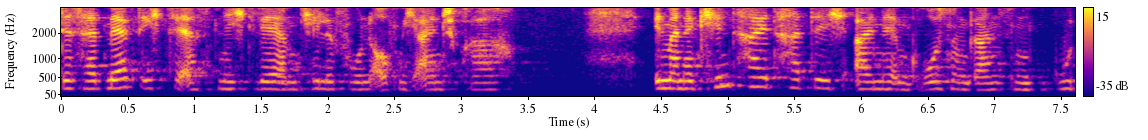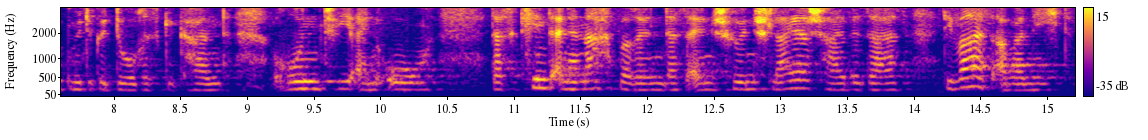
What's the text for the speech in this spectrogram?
Deshalb merkte ich zuerst nicht, wer am Telefon auf mich einsprach. In meiner Kindheit hatte ich eine im Großen und Ganzen gutmütige Doris gekannt, rund wie ein O. Das Kind einer Nachbarin, das einen schönen Schleierschal besaß, die war es aber nicht.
